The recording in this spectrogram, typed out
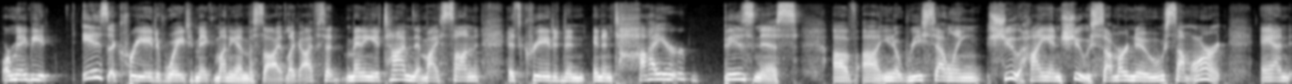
or maybe it is a creative way to make money on the side. Like I've said many a time that my son has created an, an entire business of uh, you know reselling shoe high end shoes. Some are new, some aren't, and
